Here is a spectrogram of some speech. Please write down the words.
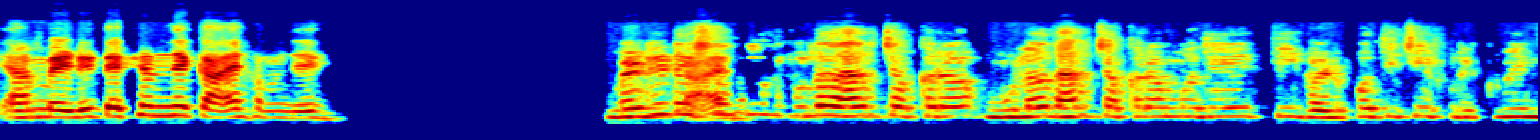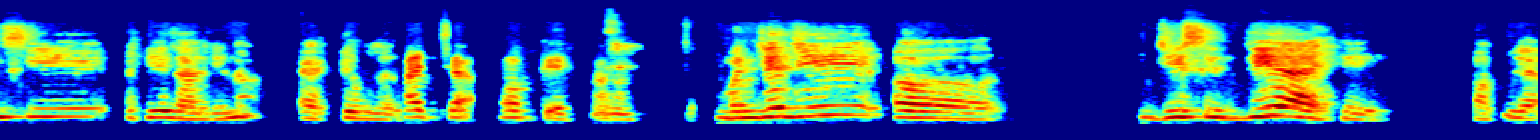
या मेडिटेशनने काय म्हणजे? मेडिटेशन मूलाधार चक्र मूलाधार चक्रामध्ये ती गणपतीची फ्रिक्वेन्सी हे झाली ना ऍक्टिव्ह झाली. अच्छा ओके. म्हणजे जी जी सिद्धी आहे आपल्या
